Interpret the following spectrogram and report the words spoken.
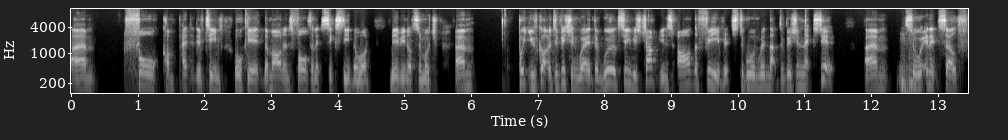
um, four competitive teams. Okay, the Marlins fourth and it's sixteen to one, maybe not so much. Um, but you've got a division where the World Series champions aren't the favourites to go and win that division next year. Um, Mhm. So in itself,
